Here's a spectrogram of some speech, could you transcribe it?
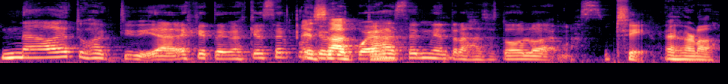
nada de tus actividades que tengas que hacer porque lo Exacto. puedes hacer mientras haces todo lo demás. Sí, es verdad.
